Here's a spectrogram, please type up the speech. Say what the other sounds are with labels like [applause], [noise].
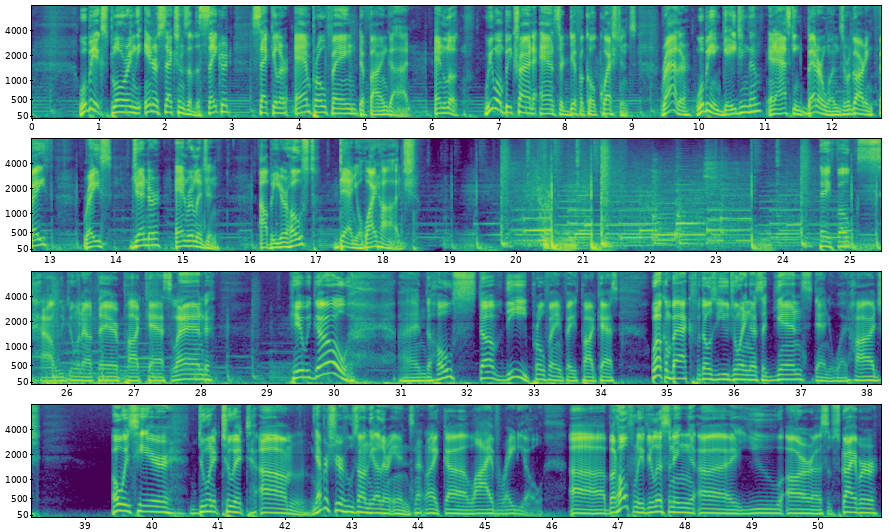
We'll be exploring the intersections of the sacred, secular, and profane to find God. And look, we won't be trying to answer difficult questions. Rather, we'll be engaging them and asking better ones regarding faith, race, gender, and religion. I'll be your host, Daniel White Hodge. Hey folks, how we doing out there, podcast land? Here we go. I'm the host of the Profane Faith podcast. Welcome back for those of you joining us again. It's Daniel White Hodge. Always here, doing it to it. Um, never sure who's on the other end. It's not like uh, live radio. Uh, but hopefully, if you're listening, uh, you are a subscriber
